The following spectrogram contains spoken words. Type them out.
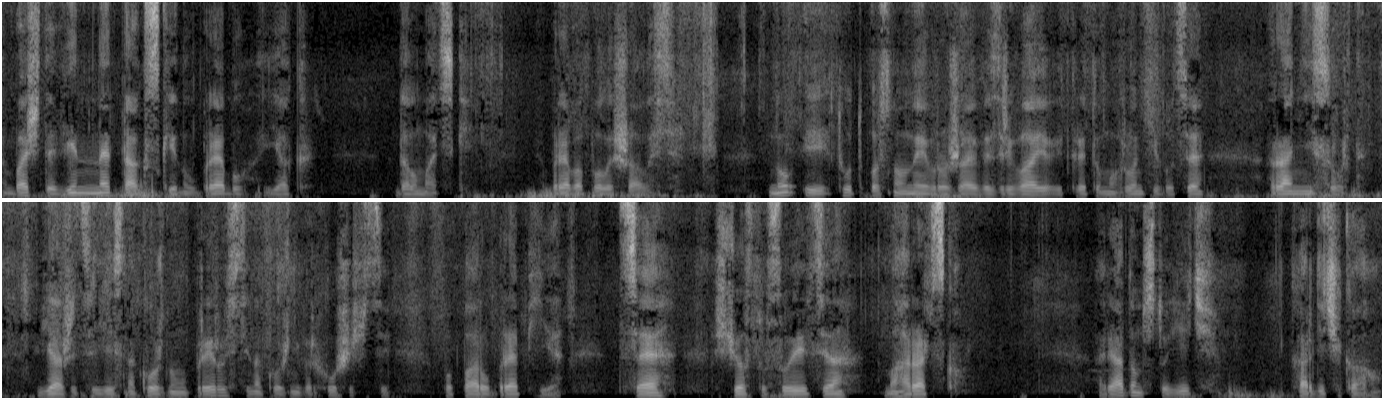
бачите, він не так скинув бребу, як далмацький. Бреба полишалася. Ну і тут основний врожай визріває в відкритому ґрунті, бо це ранній сорт. В'яжеться є на кожному прирості, на кожній верхушечці, по пару бреб є. Це що стосується Магараджського. Рядом стоїть Харді Чикаго.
